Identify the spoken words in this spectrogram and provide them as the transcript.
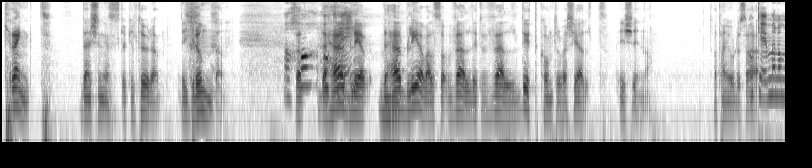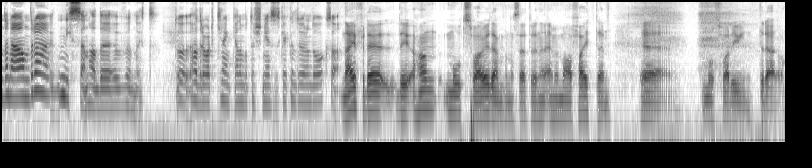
kränkt den kinesiska kulturen i grunden. Aha, det, här okay. blev, det här blev alltså väldigt, väldigt kontroversiellt i Kina. Att han gjorde så här. Okej, okay, men om den här andra nissen hade vunnit? Då hade det varit kränkande mot den kinesiska kulturen då också? Nej, för det, det, han motsvarar ju den på något sätt. Och den här MMA-fighten eh, motsvarar ju inte det då.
